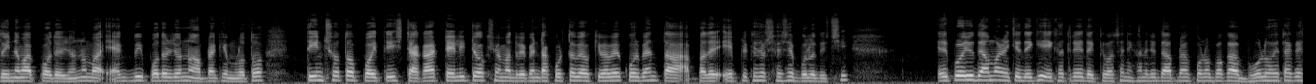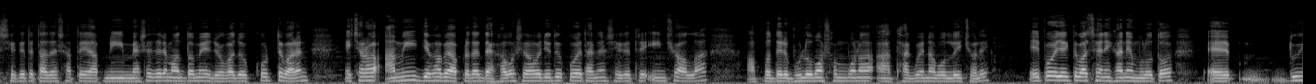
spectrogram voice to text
দুই নাম্বার পদের জন্য বা এক দুই পদের জন্য আপনাকে মূলত তিনশত পঁয়ত্রিশ টাকা টেলিটক্সের মাধ্যমে পেমেন্টটা করতে হবে। কীভাবে করবেন তা আপনাদের অ্যাপ্লিকেশন শেষে বলে দিচ্ছি। এরপরে যদি আমরা নিচে দেখি, এক্ষেত্রে দেখতে পাচ্ছেন, এখানে যদি আপনার কোনো প্রকার ভুল হয়ে থাকে, সেক্ষেত্রে তাদের সাথে আপনি মেসেজের মাধ্যমে যোগাযোগ করতে পারেন। এছাড়াও আমি যেভাবে আপনাদের দেখাবো, সেভাবে যদি করে থাকেন, সেক্ষেত্রে ইনশাআল্লাহ আপনাদের ভুলমা সম্ভাবনা থাকবে না বললেই চলে। এরপরে দেখতে পাচ্ছেন, এখানে মূলত দুই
